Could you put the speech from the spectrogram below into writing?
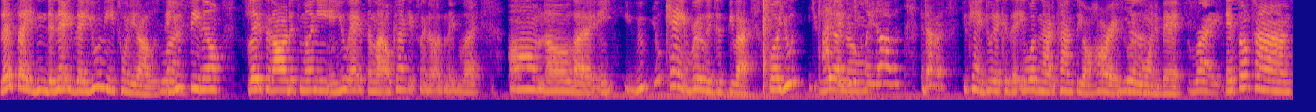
Let's say the next day you need twenty dollars and you see them flexing all this money and you asking like, oh, can I get twenty dollars? And they be like, oh no, like you you can't really just be like, well you, you I Yeah, gave you twenty dollars and that, you can't do that because it wasn't out of kindness of your heart if you really Yeah. want it back. right And sometimes,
